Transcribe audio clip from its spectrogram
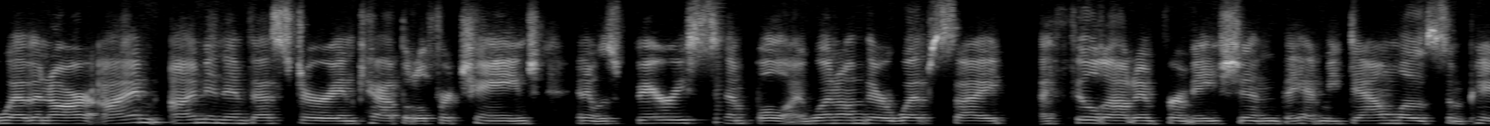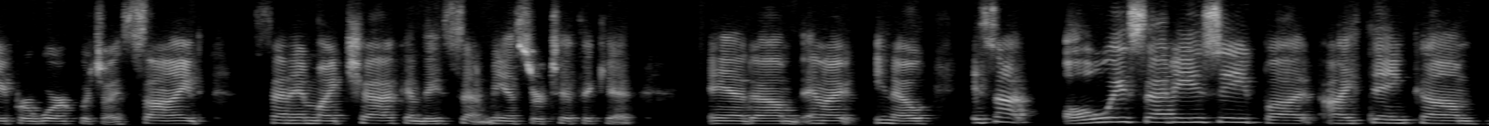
webinar. I'm I'm an investor in Capital for Change, and it was very simple. I went on their website. I filled out information. They had me download some paperwork, which I signed, sent in my check, and they sent me a certificate. And um, and I, you know, it's not always that easy, but I think um,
